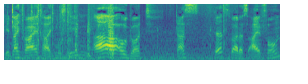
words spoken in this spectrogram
Geht gleich weiter. Ich muss eben. Ah, oh Gott. Das das war das iPhone.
